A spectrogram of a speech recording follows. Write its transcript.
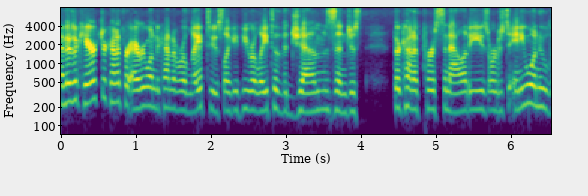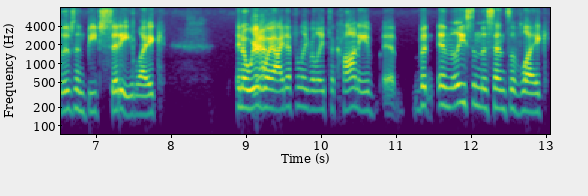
And there's a character kind of for everyone to kind of relate to. So like if you relate to the gems and just their kind of personalities or just anyone who lives in Beach City, like in a weird Yeah. way, I definitely relate to Connie, eh, but at least in the sense of like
